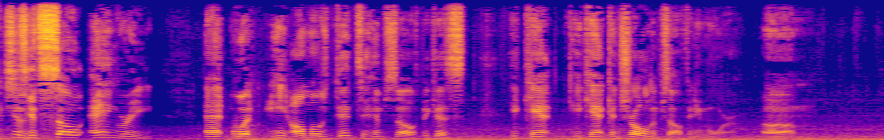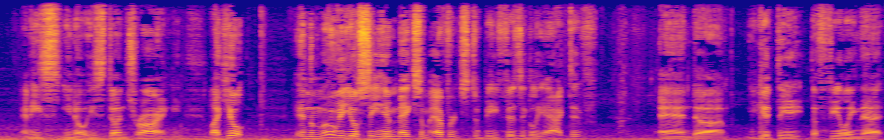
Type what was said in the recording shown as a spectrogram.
she just gets so angry at what he almost did to himself because he can't he can't control himself anymore. Um, and he's you know he's done trying. Like he'll in the movie you'll see him make some efforts to be physically active, and uh, you get the the feeling that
